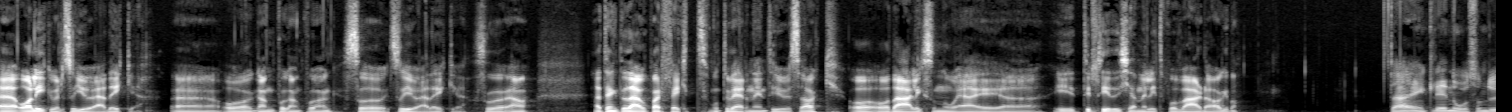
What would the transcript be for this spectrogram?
Uh, og allikevel så gjør jeg det ikke. Eh, og gang på gang på gang så, så gjør jeg det ikke. Så ja, jeg tenkte det er jo perfekt motiverende intervjusak, og, og det er liksom noe jeg uh, i, til tider kjenner litt på hver dag, da. Det er egentlig noe som du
